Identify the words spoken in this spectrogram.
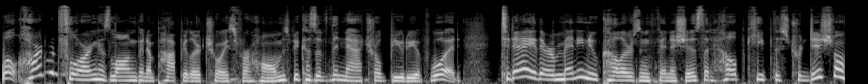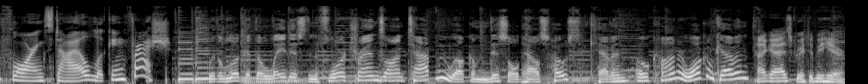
Well, hardwood flooring has long been a popular choice for homes because of the natural beauty of wood. Today, there are many new colors and finishes that help keep this traditional flooring style looking fresh. With a look at the latest in floor trends on tap, we welcome this old house host, Kevin O'Connor. Welcome, Kevin. Hi, guys. Great to be here.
